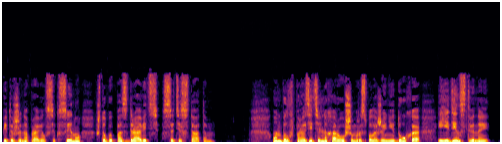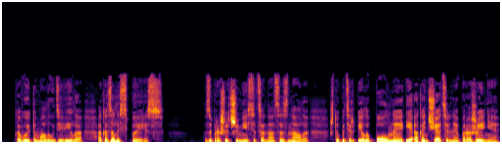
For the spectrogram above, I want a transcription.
Питер же направился к сыну, чтобы поздравить с аттестатом. Он был в поразительно хорошем расположении духа и единственный, Кого это мало удивило, оказалась Пэрис. За прошедший месяц она осознала, что потерпела полное и окончательное поражение.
